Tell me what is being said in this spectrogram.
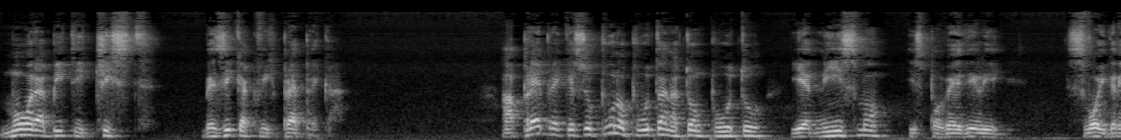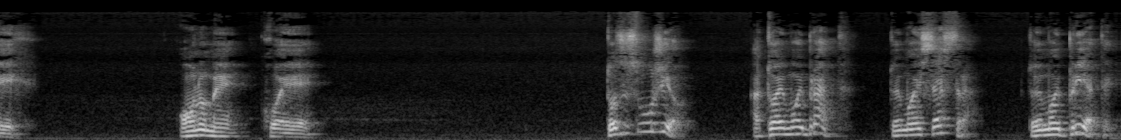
mora biti čist, bez ikakvih prepreka. A prepreke su puno puta na tom putu jer nismo ispovedili svoj greh onome koje je to zaslužio. A to je moj brat, to je moja sestra, to je moj prijatelj.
